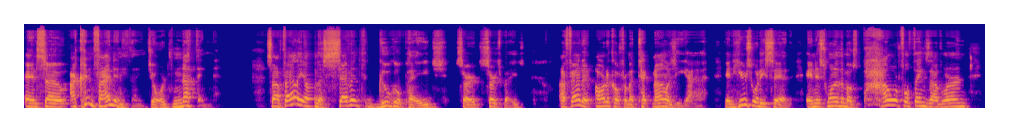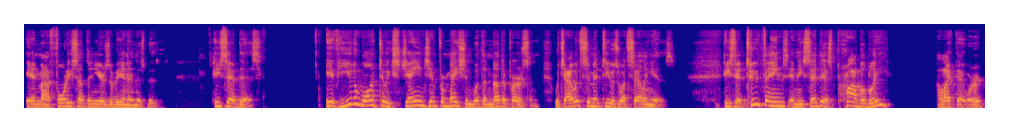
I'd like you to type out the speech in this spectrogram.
And so I couldn't find anything, George, nothing. So I finally on the seventh Google page, search, search page, I found an article from a technology guy. And here's what he said. And it's one of the most powerful things I've learned in my 40 something years of being in this business. He said this If you want to exchange information with another person, which I would submit to you is what selling is, he said two things. And he said this probably, I like that word,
